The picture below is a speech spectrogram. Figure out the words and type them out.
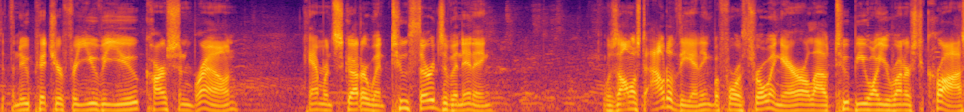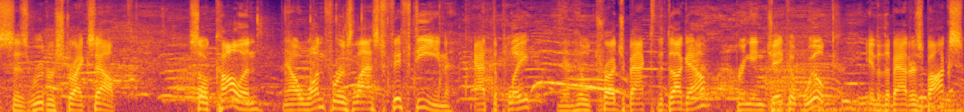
To the new pitcher for UVU, Carson Brown. Cameron Scudder went two-thirds of an inning. Was almost out of the inning before a throwing error allowed two BYU runners to cross as Reuter strikes out. So Colin now one for his last 15 at the plate, and he'll trudge back to the dugout, bringing Jacob Wilk into the batter's box.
